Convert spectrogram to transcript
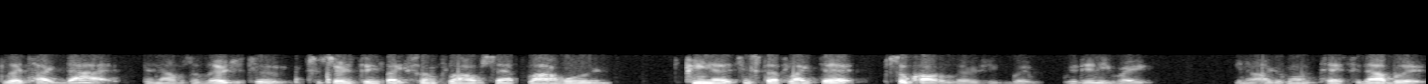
blood type diet, and I was allergic to to certain things like sunflower, safflower, and peanuts and stuff like that. So called allergic, but at any rate, you know, I just want to test it out. But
